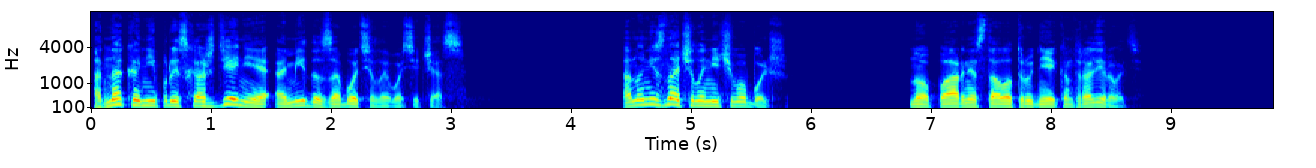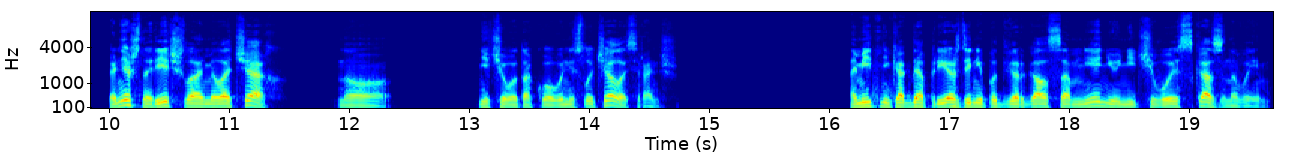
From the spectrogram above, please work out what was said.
Однако не происхождение Амида заботило его сейчас. Оно не значило ничего больше. Но парня стало труднее контролировать. Конечно, речь шла о мелочах, но ничего такого не случалось раньше. Амид никогда прежде не подвергал сомнению ничего из сказанного им.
